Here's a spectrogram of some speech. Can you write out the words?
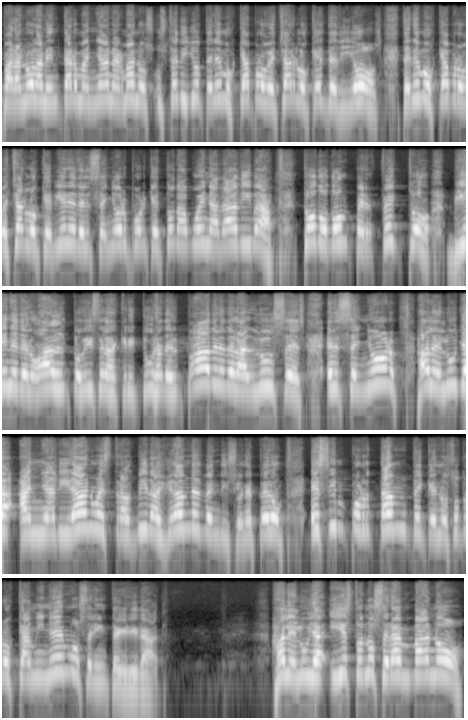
para no lamentar mañana, hermanos. Usted y yo tenemos que aprovechar lo que es de Dios. Tenemos que aprovechar lo que viene del Señor, porque toda buena dádiva, todo don perfecto viene de lo alto, dice la escritura, del Padre de las luces. El Señor, aleluya, añadirá nuestras vidas grandes bendiciones, pero es importante que nosotros caminemos en integridad. Aleluya. Y esto no será en vano,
